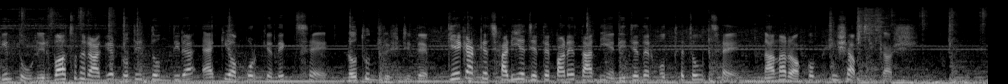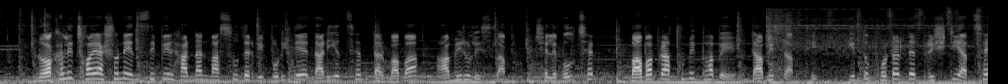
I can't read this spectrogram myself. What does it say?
কিন্তু নির্বাচনের আগে প্রতিদ্বন্দ্বীরা একে অপরকে দেখছে নতুন দৃষ্টিতে। কে কাকে ছাড়িয়ে যেতে পারে তা নিয়ে নিজেদের মধ্যে চলছে নানা রকম হিসাব নিকাশ নোয়াখালী ছয় আসনে এনসিপির হান্নান মাসুদের বিপরীতে দাঁড়িয়েছেন তার বাবা আমিরুল ইসলাম। ছেলে বলছেন, বাবা প্রাথমিকভাবে দাবি প্রার্থী, কিন্তু ভোটারদের দৃষ্টি আছে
